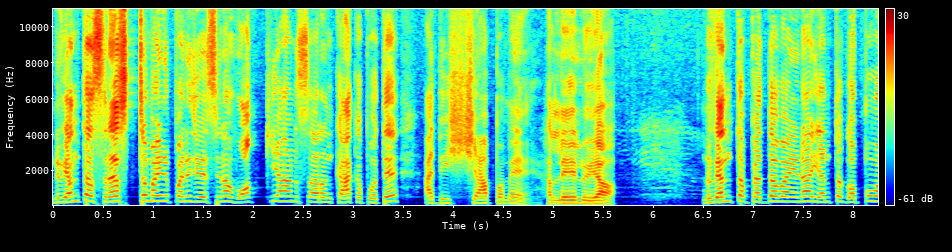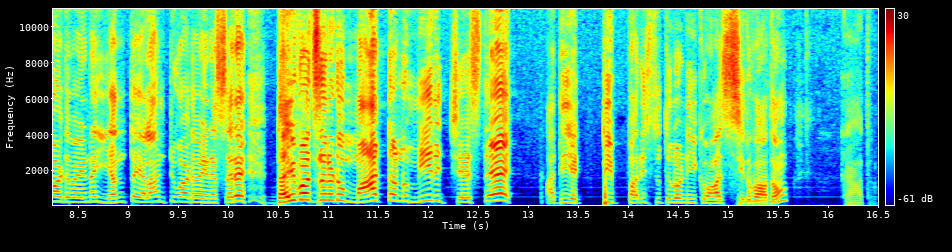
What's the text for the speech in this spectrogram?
నువ్వు ఎంత శ్రేష్టమైన పని చేసినా వాక్యానుసారం కాకపోతే అది శాపమే. హల్లేలుయా. నువ్వెంత పెద్దవైనా ఎంత గొప్పవాడివైనా ఎంత ఎలాంటి వాడివైనా సరే దైవజనుడు మాటను మీరి చేస్తే అది ఎట్టి పరిస్థితుల్లో నీకు ఆశీర్వాదం కాదు.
